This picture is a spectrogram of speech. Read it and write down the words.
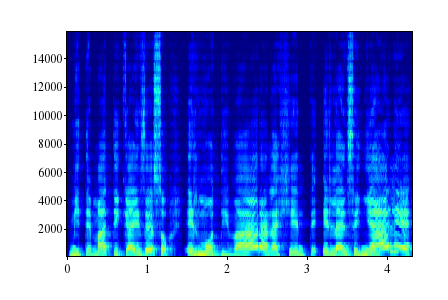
mi temática es eso, el motivar a la gente, el enseñarle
